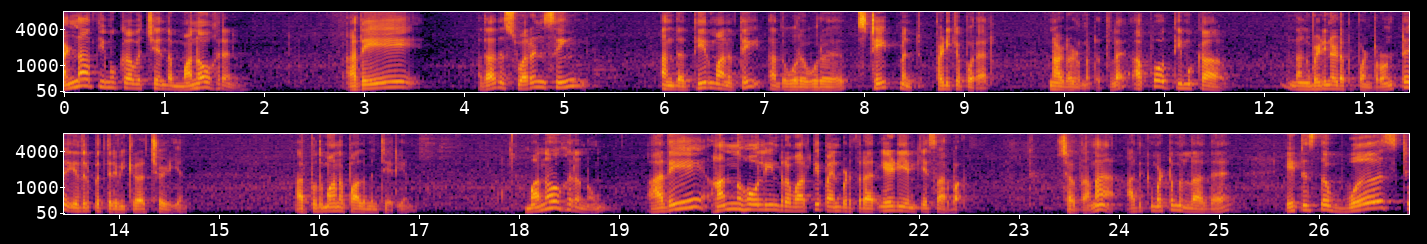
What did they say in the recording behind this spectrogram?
அண்ணா திமுகவை சேர்ந்த மனோகரன் அதே அதாவது ஸ்வரன் சிங் அந்த தீர்மானத்தை அந்த ஒரு ஒரு ஸ்டேட்மெண்ட் படிக்க போகிறார் நாடாளுமன்றத்தில். அப்போது திமுக நாங்கள் வெளிநடப்பு பண்ணுறோன்ட்டு எதிர்ப்பு தெரிவிக்கிறார் செழியன் அற்புதமான பார்லிமெண்டேரியன் மனோகரனும் அதே அன்ஹோலின்ற வார்த்தையை பயன்படுத்துகிறார் ஏடிஎம்கே சார்பாக சரிதானா? அதுக்கு மட்டும் இல்லாத it is the worst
